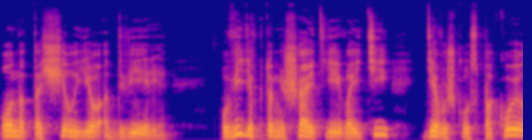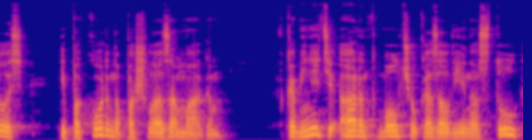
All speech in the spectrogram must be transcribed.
он оттащил ее от двери. Увидев, кто мешает ей войти, девушка успокоилась и покорно пошла за магом. В кабинете Арент молча указал ей на стул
